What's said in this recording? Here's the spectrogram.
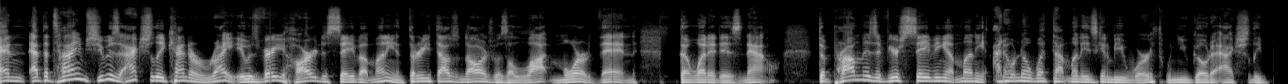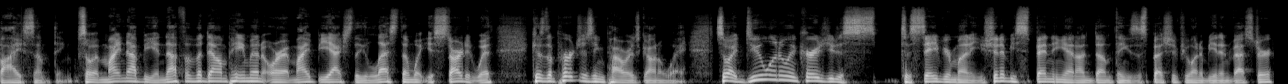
And at the time, she was actually kind of right. It was very hard to save up money, and $30,000 was a lot more then than what it is now. The problem is, if you're saving up money, I don't know what that money is going to be worth when you go to actually buy something. So it might not be enough of a down payment, or it might be actually less than what you started with because the purchasing power has gone away. So I do want to encourage you to to save your money. You shouldn't be spending it on dumb things, especially if you want to be an investor.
